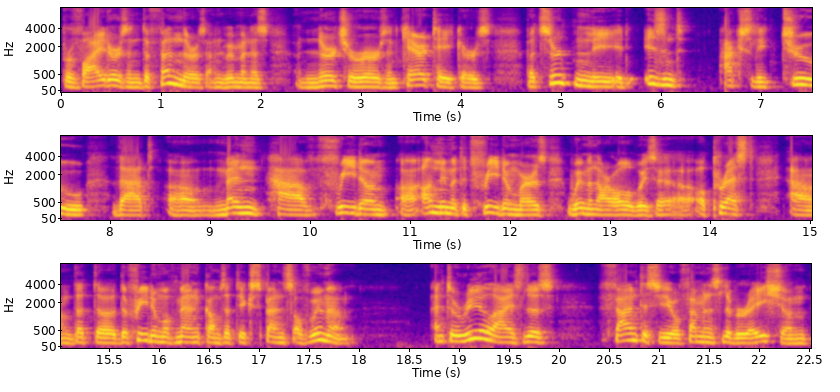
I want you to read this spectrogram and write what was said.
providers and defenders, and women as nurturers and caretakers. But certainly it isn't actually true that uh, men have freedom, uh, unlimited freedom, whereas women are always uh, oppressed, and that the, the freedom of men comes at the expense of women. And to realize this fantasy of feminist liberation,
